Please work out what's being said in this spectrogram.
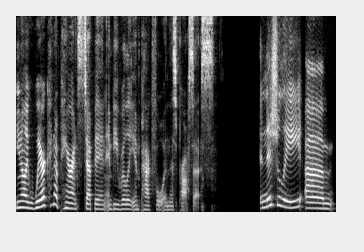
you know like where can a parent step in and be really impactful in this process? Initially, um,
